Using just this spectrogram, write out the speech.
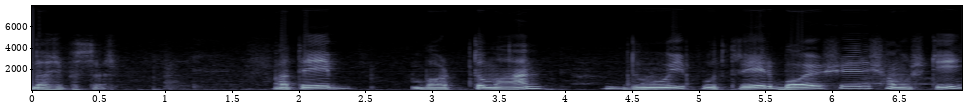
দশ বছর। অতএব বর্তমান দুই পুত্রের বয়সের সমষ্টি।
